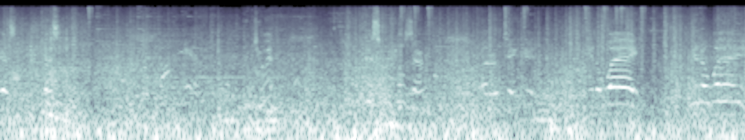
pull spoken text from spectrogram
yes, yes, yes. Do it. Kills there. Let her take it. Get away. Get away.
